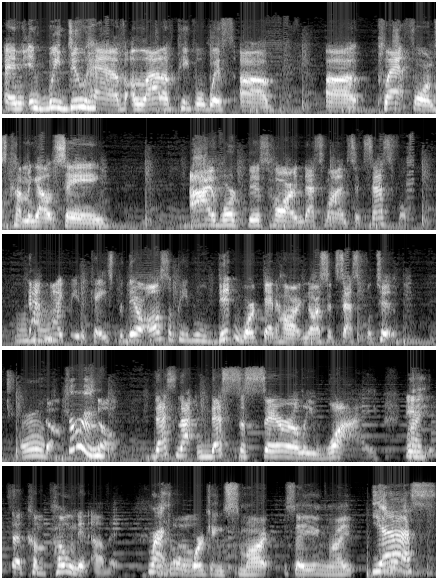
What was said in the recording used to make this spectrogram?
and, and we do have a lot of people with uh, uh, platforms coming out saying, "I work this hard, and that's why I'm successful." That might be the case, but there are also people who didn't work that hard and are successful too. True. So, True. So that's not necessarily why. Right. It's a component of it. right That's what working smart saying, right? Yes.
